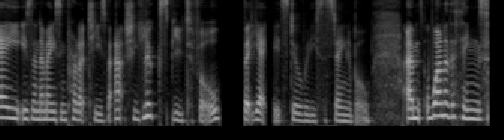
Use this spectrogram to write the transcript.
A is an amazing product to use, but actually looks beautiful but yet it's still really sustainable. Um, one of the things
